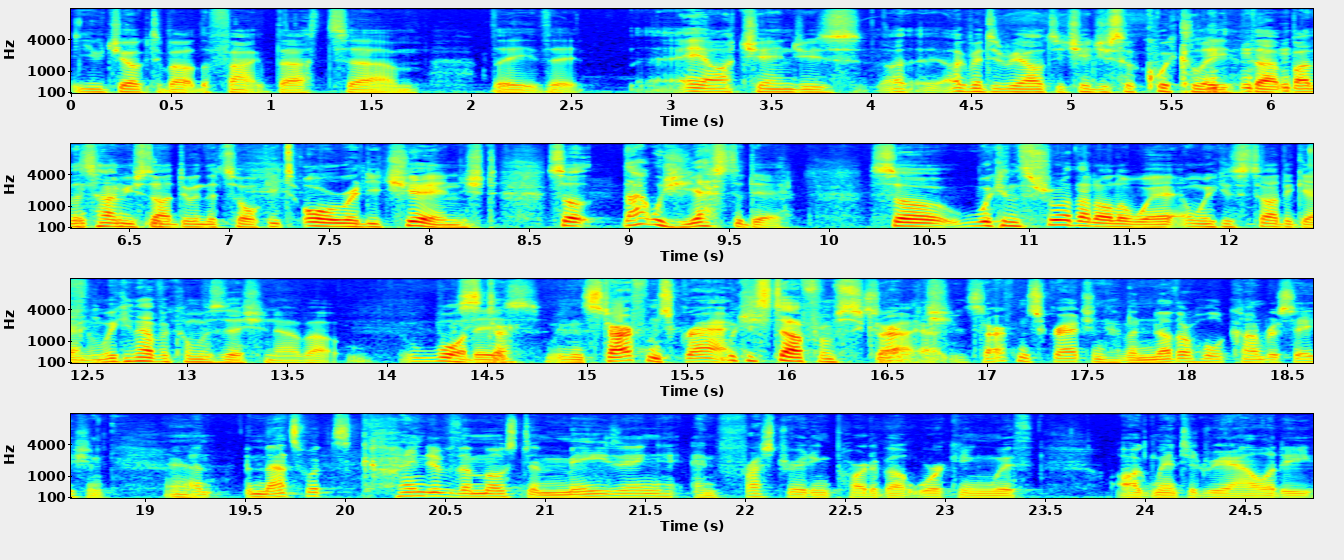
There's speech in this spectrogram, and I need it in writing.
you joked about the fact that um, the the AR changes, uh, augmented reality changes so quickly that by the time you start doing the talk, it's already changed. So that was yesterday. So we can throw that all away and we can start again. We can have a conversation now about what we is. start, We can start from scratch. We can start from Start- scratch. uh, Start, from scratch and have another whole conversation. Yeah. And, and that's what's kind of the most amazing and frustrating part about working with augmented reality,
